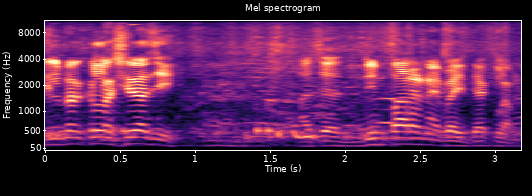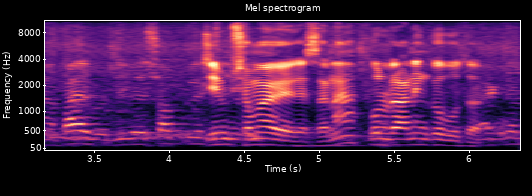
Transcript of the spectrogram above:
সিলভার কালার সিরাজি আচ্ছা ডিম পারে নাই ভাই দেখলাম। ডিম সময় হয়ে গেছে না? ফুল রানিং কবুতর? একদম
